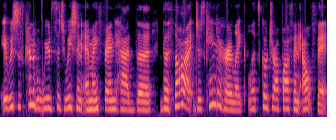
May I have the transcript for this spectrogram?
it was just kind of a weird situation and my friend had the the thought just came to her like let's go drop off an outfit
